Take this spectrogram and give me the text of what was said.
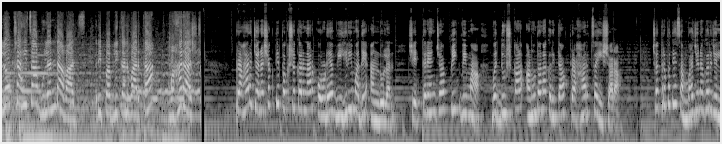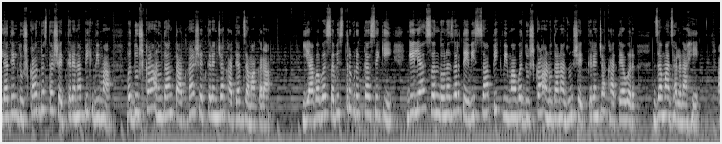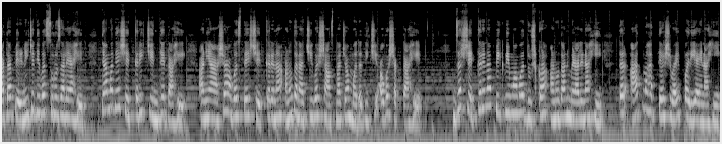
लोकशाहीचा बुलंद आवाज. रिपब्लिकन वार्ता महाराष्ट्र. प्रहार जनशक्ती पक्ष करणार कोरड्या विहिरीमध्ये आंदोलन. शेतकऱ्यांच्या पीक विमा व दुष्काळ अनुदानाकरिता प्रहारचा इशारा. छत्रपती संभाजीनगर जिल्ह्यातील दुष्काळग्रस्त शेतकऱ्यांना पीक विमा व दुष्काळ अनुदान तात्काळ शेतकऱ्यांच्या खात्यात जमा करा. याबाबत सविस्तर वृत्त असे की गेल्या सन दोन हजार तेवीसचा पीक विमा व दुष्काळ अनुदान अजून शेतकऱ्यांच्या खात्यावर जमा झालं नाही. आता पेरणीचे दिवस सुरू झाले आहेत. त्यामध्ये शेतकरी चिंतेत आहे आणि अशा अवस्थेत शेतकऱ्यांना अनुदानाची व शासनाच्या मदतीची आवश्यकता आहे. जर शेतकऱ्यांना पीक विमा व दुष्काळ अनुदान मिळाले नाही तर आत्महत्येशिवाय पर्याय नाही.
